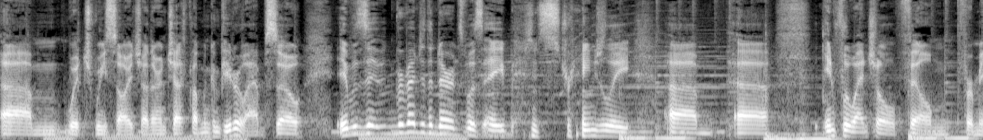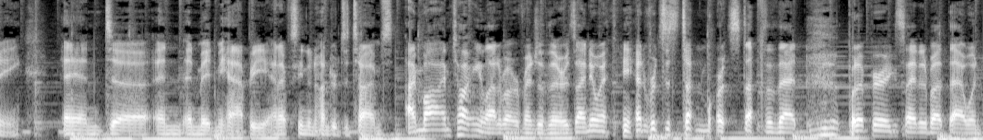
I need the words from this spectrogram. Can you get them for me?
Um, which we saw each other in chess club and computer lab. So it was uh, Revenge of the Nerds was a strangely um, uh, influential film for me, and uh, and and made me happy. And I've seen it hundreds of times. I'm I'm talking a lot about Revenge of the Nerds. I know Anthony Edwards has done more stuff than that, but I'm very excited about that one.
